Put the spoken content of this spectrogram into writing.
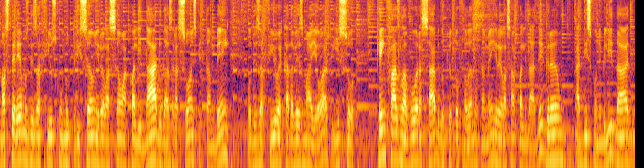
nós teremos desafios com nutrição em relação à qualidade das rações, que também o desafio é cada vez maior. Isso quem faz lavoura sabe do que eu estou falando também em relação à qualidade de grão, à disponibilidade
